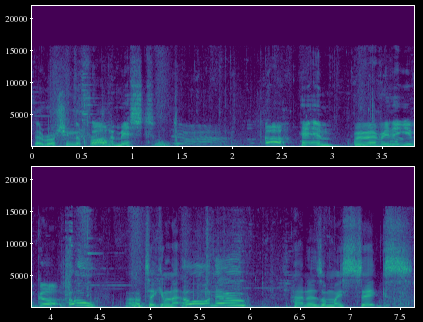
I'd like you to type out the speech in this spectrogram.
They're rushing the front. Oh, I front. missed. Oh, hit him with everything you've got. Oh, I'm taking an. Oh no, Hannah's on my six.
